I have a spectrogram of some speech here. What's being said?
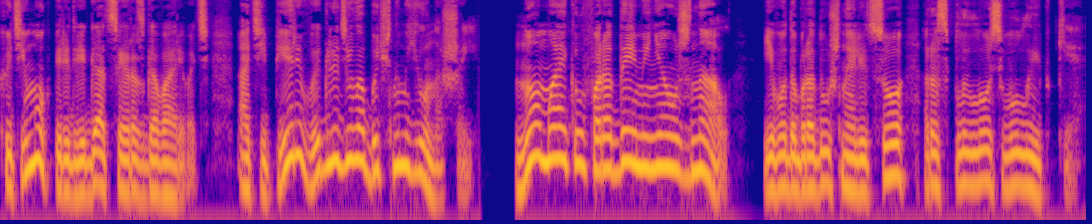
хоть и мог передвигаться и разговаривать, а теперь выглядел обычным юношей. Но Майкл Фарадей меня узнал, его добродушное лицо расплылось в улыбке.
